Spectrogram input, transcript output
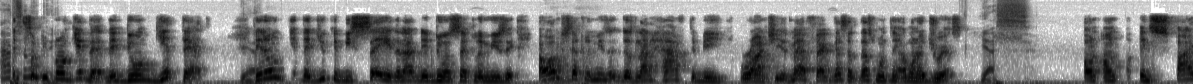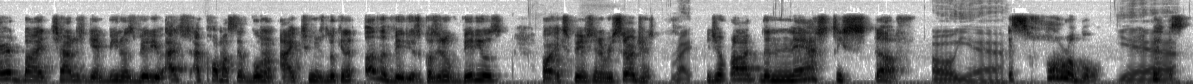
And Absolutely. some people don't get that. They don't get that. Yeah. They don't get that you can be saved and out there doing secular music. All mm-hmm. secular music does not have to be raunchy. As a matter of fact, that's a, that's one thing I want to address. yes. On, on inspired by Childish Gambino's video, I, I call myself going on iTunes looking at other videos because you know videos are experiencing a resurgence. Right. Gerard, the nasty stuff. Oh yeah. It's horrible. Yeah. It's-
